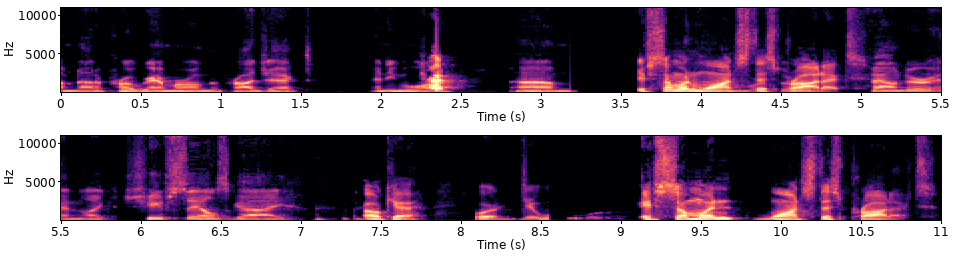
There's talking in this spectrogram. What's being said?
I'm not a programmer on the project anymore. Um, if someone wants this product, founder and like chief sales guy. okay, or if someone wants this product,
